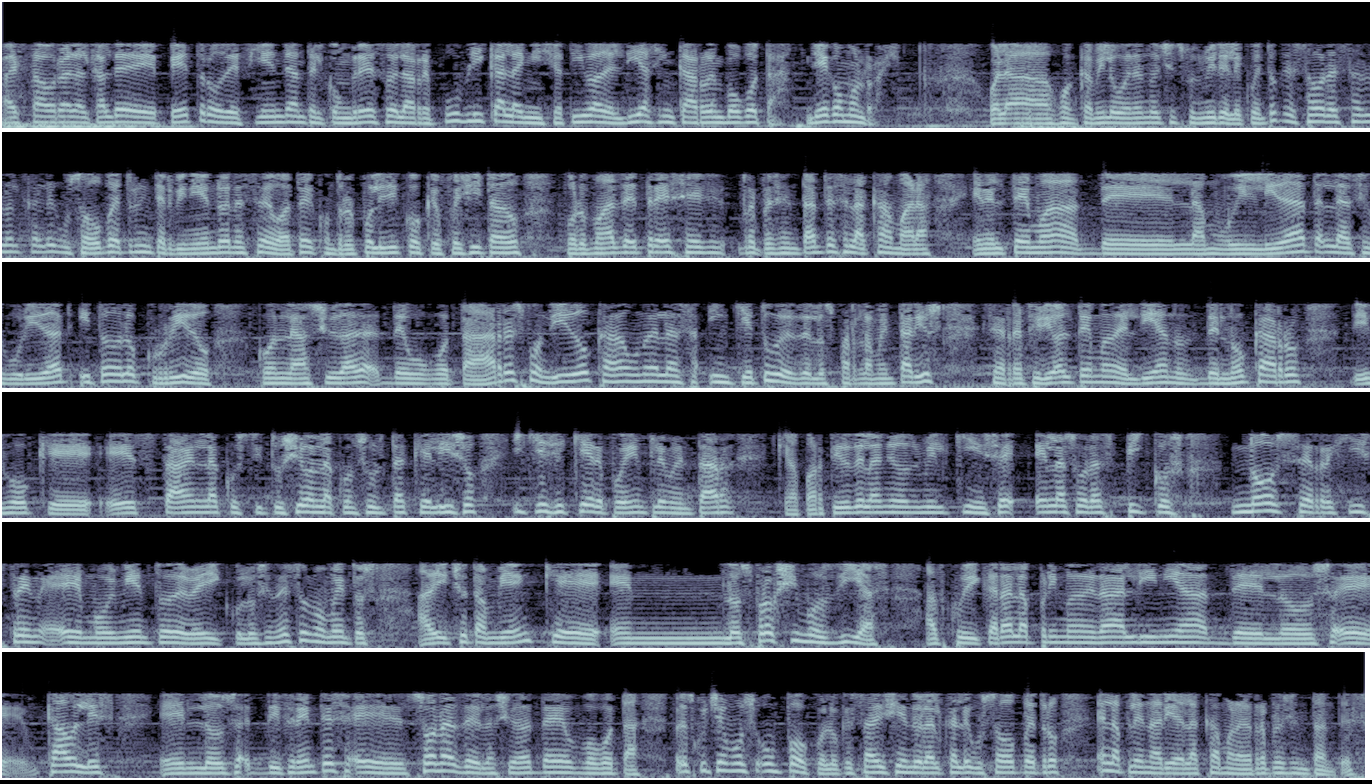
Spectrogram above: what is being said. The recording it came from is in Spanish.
A esta hora el alcalde de Petro defiende ante el Congreso de la República la iniciativa del Día sin Carro en Bogotá. Diego Monroy. Hola Juan Camilo, buenas noches. Pues mire, le cuento que esta hora está el alcalde Gustavo Petro interviniendo en este debate de control político que fue citado por más de 13 representantes en la Cámara en el tema de la movilidad, la seguridad y todo lo ocurrido con la ciudad de Bogotá. Ha respondido cada una de las inquietudes de los parlamentarios, se refirió al tema del día del no carro, dijo que está en la Constitución la consulta que él hizo y que si quiere puede implementar que a partir del año 2015 en las horas picos no se registren eh, movimiento de vehículos. En estos momentos ha dicho también que en los próximos días adjudicará la primera línea de los eh, cables en las diferentes eh, zonas de la ciudad de Bogotá. Pero escuchemos un poco lo que está diciendo el alcalde Gustavo Petro en la plenaria de la Cámara de Representantes.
